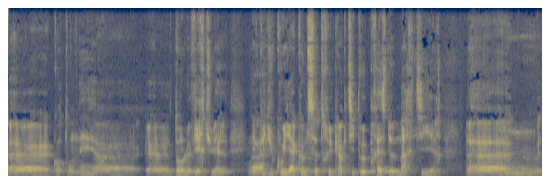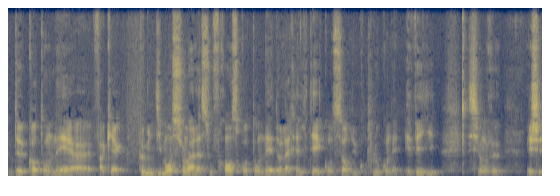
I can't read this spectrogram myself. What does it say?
euh, quand on est euh, euh, dans le virtuel. Et puis du coup, il y a comme ce truc un petit peu presque de martyr. Hmm. de quand on est, enfin, qu'il y a comme une dimension à la souffrance quand on est dans la réalité et qu'on sort du complot, qu'on est éveillé, si on veut. Et je...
